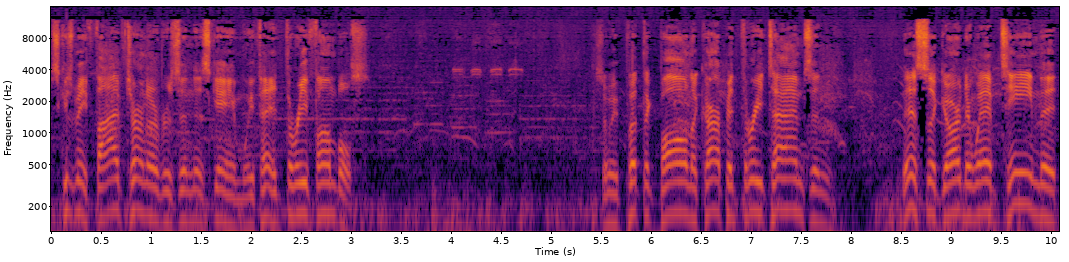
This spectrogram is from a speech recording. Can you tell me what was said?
Excuse me, five turnovers in this game. We've had three fumbles. So we put the ball on the carpet three times, and this is a Gardner Webb team that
